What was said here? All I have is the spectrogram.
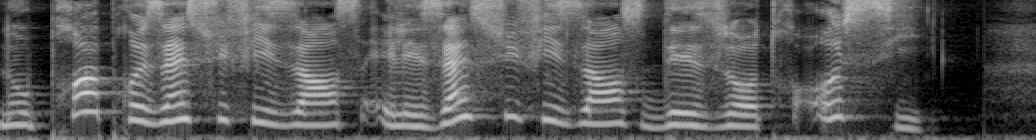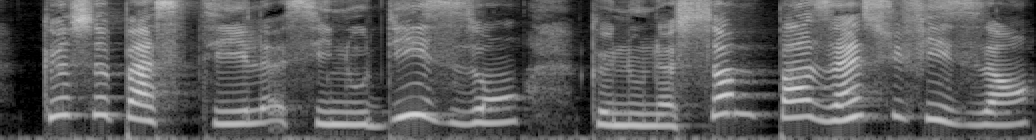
nos propres insuffisances et les insuffisances des autres aussi. Que se passe-t-il si nous disons que nous ne sommes pas insuffisants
